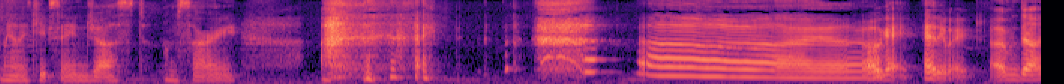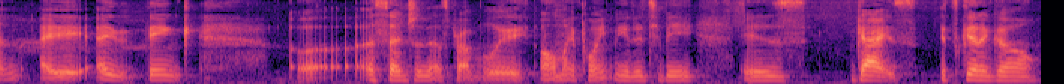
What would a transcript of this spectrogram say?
man, I keep saying just. I'm sorry. Uh, okay, anyway, I'm done. I, I think uh, essentially that's probably all my point needed to be is guys, it's going to go.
